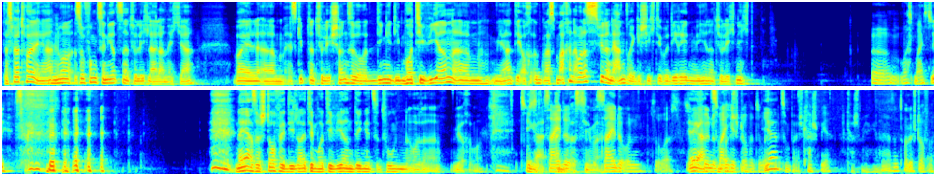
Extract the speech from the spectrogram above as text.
Das wäre toll, ja. ja. Nur so funktioniert es natürlich leider nicht, ja. Weil ähm, es gibt natürlich schon so Dinge, die motivieren, ähm, ja, die auch irgendwas machen, aber das ist wieder eine andere Geschichte, über die reden wir hier natürlich nicht. Ähm, was meinst du jetzt? naja, so Stoffe, die Leute motivieren, Dinge zu tun oder wie auch immer. So Egal, Seide, Seide und sowas. So ja, schöne weiche Beispiel. Stoffe zum Beispiel. Ja, zum Beispiel. Kaschmir. Kaschmir, genau. Ja, das sind tolle Stoffe.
